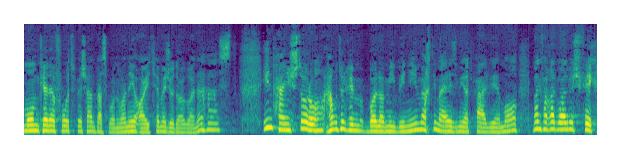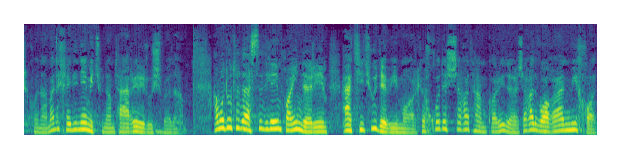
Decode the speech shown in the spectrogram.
ممکنه فوت بشن پس به عنوان آیتم جداگانه هست. این پنج تا رو همونطور که بالا می‌بینیم وقتی مریض میاد پلوی ما من فقط باید بهش فکر کنم ولی خیلی نمی‌تونم تغییری روش بدم. اما دو تا دسته دیگه این پایین داریم attitude بیمار که خودش چقدر همکاری داره چقدر واقعا می‌خواد.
